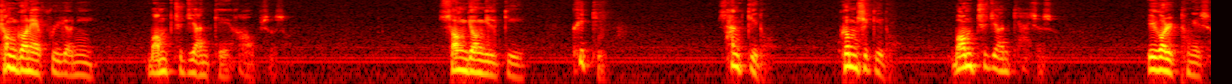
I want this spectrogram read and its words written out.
경건의 훈련이 멈추지 않게 하옵소서. 성경 읽기, 퀴티, 산기도, 금식기도 멈추지 않게 하셔서 이걸 통해서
